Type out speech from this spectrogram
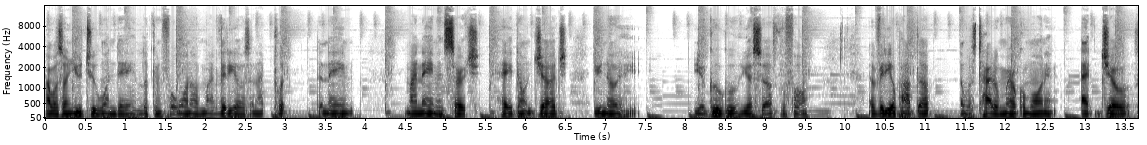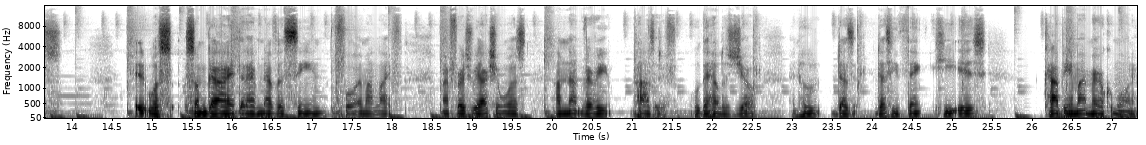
I was on YouTube one day and looking for one of my videos, and I put the name, my name in search. Hey, don't judge. You know, you Google yourself before. A video popped up and was titled Miracle Morning at Joe's. It was some guy that I've never seen before in my life. My first reaction was, I'm not very positive who the hell is Joe, and who does does he think he is copying my miracle morning?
